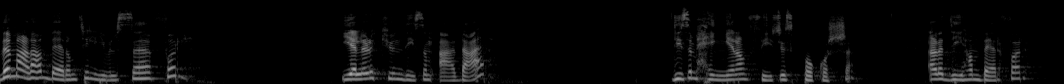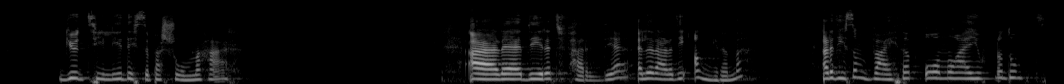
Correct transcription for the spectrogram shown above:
Hvem er det han ber om tilgivelse for? Gjelder det kun de som er der? De som henger ham fysisk på korset? Er det de han ber for? Gud, tilgi disse personene her. Er det de rettferdige, eller er det de angrende? Er det de som veit at 'Å, nå har jeg gjort noe dumt'?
